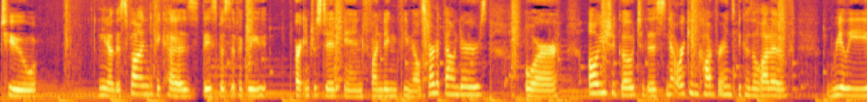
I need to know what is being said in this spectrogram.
to, you know, this fund because they specifically are interested in funding female startup founders, or oh, you should go to this networking conference because a lot of really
